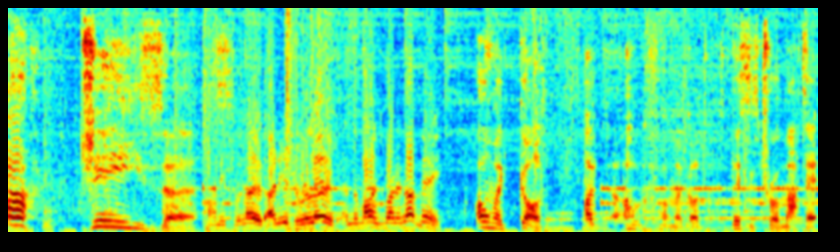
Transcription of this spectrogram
Ah! Jesus! I need to reload, I need to reload, and the mine's running at me! Oh my god! I, oh, oh my god, this is traumatic.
